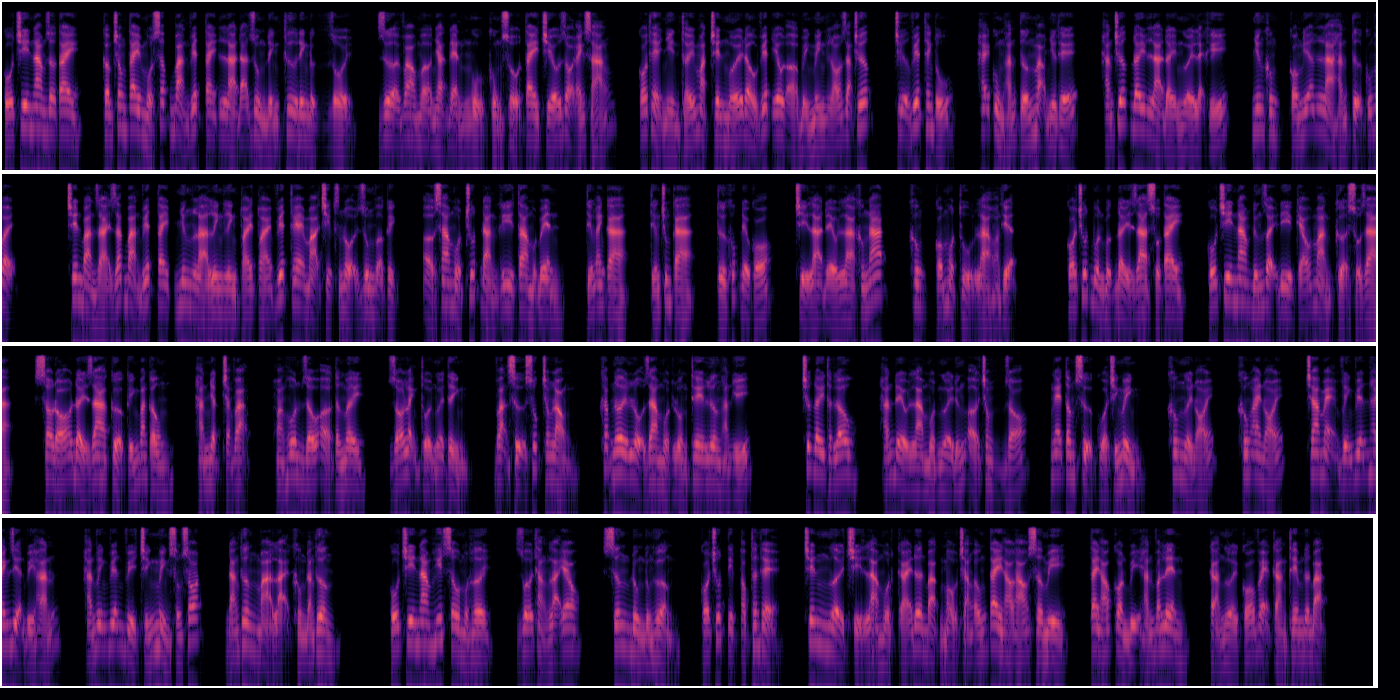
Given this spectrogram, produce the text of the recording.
Cố chi nam giơ tay, cầm trong tay một sấp bản viết tay là đã dùng đính thư đinh được rồi, dựa vào mở nhạt đèn ngủ cùng sổ tay chiếu dọi ánh sáng, có thể nhìn thấy mặt trên mới đầu viết yêu ở bình minh ló dạng trước, chữ viết thanh tú, hãy cùng hắn tướng mạo như thế, hắn trước đây là đầy người lệ khí, nhưng không có nghĩa là hắn tự cũng vậy. Trên bàn giải rác bản viết tay nhưng là linh linh toái toái viết the mạ chịt nội dung vợ kịch, ở xa một chút đàn guitar một bên, tiếng anh ca, tiếng trung ca, từ khúc đều có, chỉ là đều là không nát, không có một thủ là hoàn thiện có chút buồn bực đẩy ra sổ tay, cố chi nam đứng dậy đi kéo màn cửa sổ ra, sau đó đẩy ra cửa kính ban công, hàn nhật chạm vạng, hoàng hôn giấu ở tầng mây, gió lạnh thổi người tỉnh, vạn sự xúc trong lòng, khắp nơi lộ ra một luồng thê lương hàn ý. Trước đây thật lâu, hắn đều là một người đứng ở trong gió, nghe tâm sự của chính mình, không người nói, không ai nói, cha mẹ vĩnh viễn hãnh diện vì hắn hắn vĩnh viễn vì chính mình sống sót, đáng thương mà lại không đáng thương. Cố chi nam hít sâu một hơi dội thẳng lại eo, xương đùng đùng hưởng, có chút tịp tọc thân thể, trên người chỉ là một cái đơn bạc màu trắng ống tay háo háo sơ mi, tay áo còn bị hắn vắt lên cả người có vẻ càng thêm đơn bạc.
